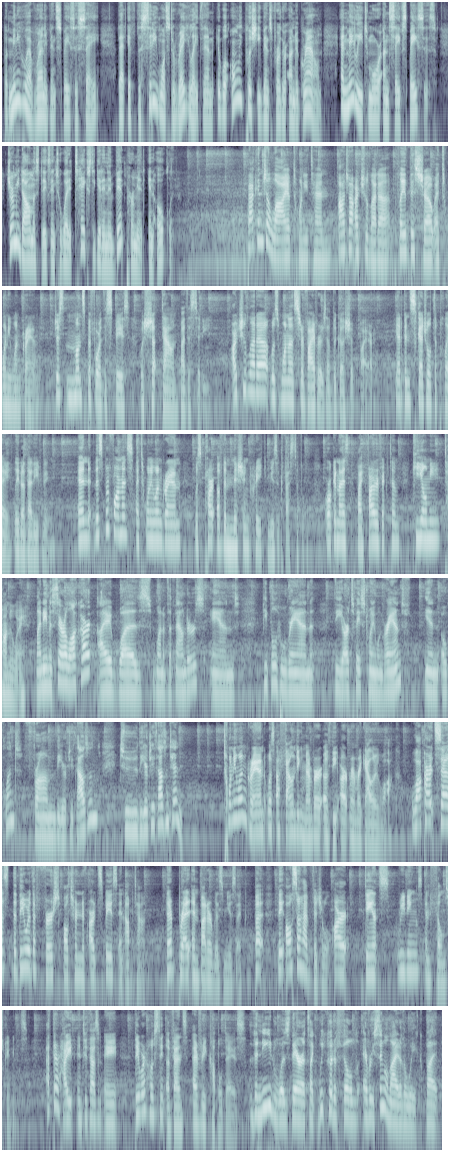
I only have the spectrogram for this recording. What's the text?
But many who have run event spaces say that if the city wants to regulate them, it will only push events further underground and may lead to more unsafe spaces. Jeremy Dalmas digs into what it takes to get an event permit in Oakland. Back in July of 2010, Aja Archuleta played this show at 21 Grand, just months before the space was shut down by the city. Archuleta was one of the survivors of the Ghost Ship fire. He had been scheduled to play later that evening. And this performance at 21 Grand was part of the Mission Creek Music Festival, organized by fire victim Kiyomi Tanouye. My name is Sarah Lockhart. I was one of the founders and people who ran the Art Space 21 Grand in Oakland from the year 2000 to the year 2010. 21 Grand was a founding member of the Art Murmur Gallery Walk. Lockhart says that they were the first alternative art space in Uptown. Their bread and butter was music, but they also have visual art, dance, readings, and film screenings. At their height in 2008, they were hosting events every couple days. The need was there. It's like we could have filled every single night of the week, but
